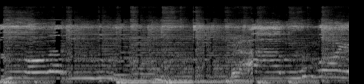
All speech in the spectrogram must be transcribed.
雲はぐるぐる回る模様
